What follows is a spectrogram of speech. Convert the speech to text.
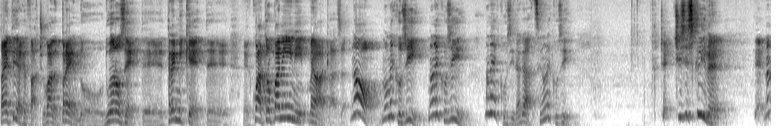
panetteria che faccio? Vado, prendo due rosette, tre michette, eh, quattro panini, me la vado a casa. No, non è così, non è così, non è così ragazzi, non è così. Cioè, ci si scrive... Eh, non,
